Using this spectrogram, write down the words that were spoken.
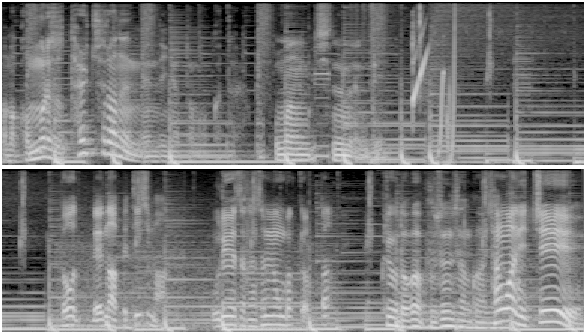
아마 건물에서 탈출하는 엔딩이었던 것 같아요. 도망치는 엔딩. 너 내 눈앞에 띄지 마. 우리 회사 다섯 명밖에 없다? 그리고 너가 무슨 상관이야? 상관 있지.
